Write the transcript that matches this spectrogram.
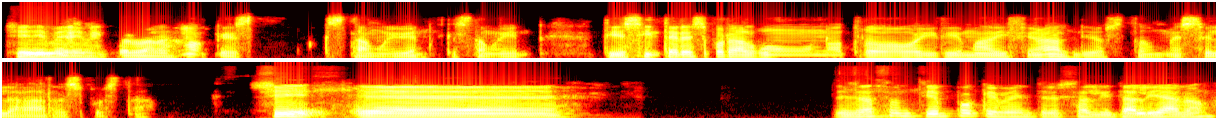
Sí, dime, dime, perdona. No, que está muy bien, que está muy bien. ¿Tienes interés por algún otro idioma adicional? Yo esto me sé la respuesta. Sí, eh, desde hace un tiempo que me interesa el italiano.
